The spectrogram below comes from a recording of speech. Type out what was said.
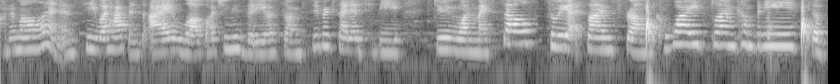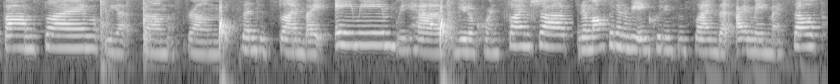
put them all in and see what happens. I love watching these videos, so I'm super excited to be doing one myself. So we got slimes from Kawaii Slime Company, The Bomb Slime, we got some from Scented Slime by Amy, we have Uniicorn Slime Shop, and I'm also going to be including some slime that I made myself.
